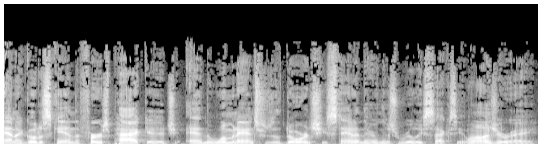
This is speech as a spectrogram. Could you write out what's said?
and I go to scan the first package, and the woman answers the door, and she's standing there in this really sexy lingerie.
